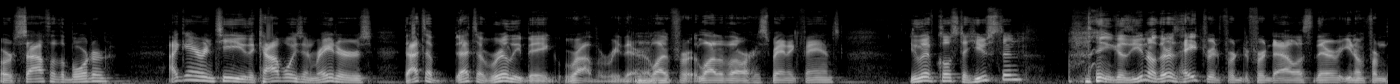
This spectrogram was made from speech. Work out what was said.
or south of the border, I guarantee you the Cowboys and Raiders. That's a that's a really big rivalry there. Mm-hmm. A lot for a lot of our Hispanic fans. You live close to Houston because you know there's hatred for for Dallas there. You know from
